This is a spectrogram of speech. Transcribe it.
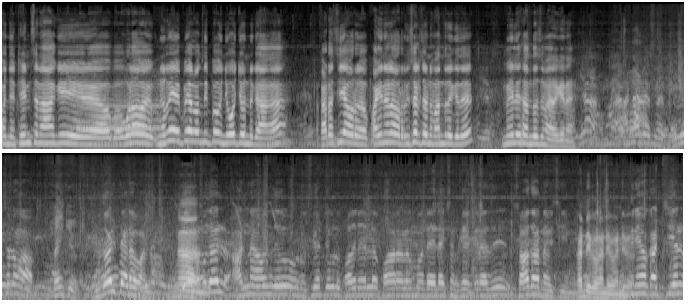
கொஞ்சம் டென்ஷன் ஆகி இவ்வளோ நிறைய பேர் வந்து இப்போ யோசிச்சு இருக்காங்க. கடைசியாக ஒரு ஃபைனலாக ஒரு ரிசல்ட் ஒன்று வந்திருக்குது. மேலே சந்தோஷமா இருக்குண்ணே முதல் தடவை அண்ணா. முதல் முதல் அண்ணா வந்து ஒரு சுயேட்சைக்குழு பதினேழுல பாராளுமன்ற எலெக்ஷன் கேட்கறது சாதாரண விஷயம். இல்லை. கண்டிப்பாக எத்தனையோ கட்சிகள்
